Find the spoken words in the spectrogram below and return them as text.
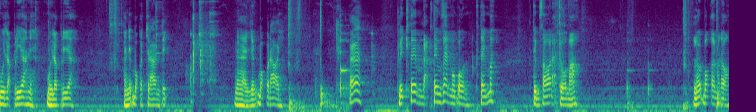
មួយលាព្រានេះមួយលាព្រាអានេះបុកឲ្យច្រើនបន្តិចហ្នឹងហើយយើងបុកបដ ாய் អើភ្លេចខ្ទឹមដាក់ខ្ទឹមសិនបងប្អូនខ្ទឹមណាខ្ទឹមសដាក់ចូលមកលើបុកតែម្ដង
